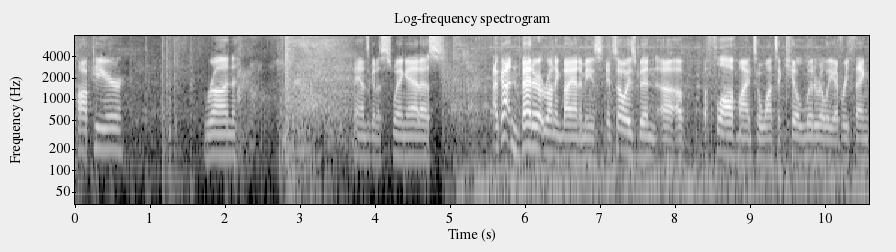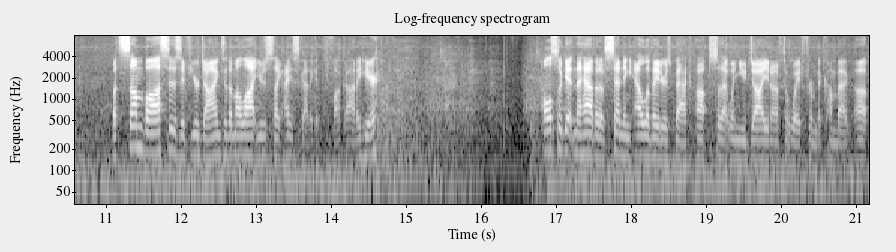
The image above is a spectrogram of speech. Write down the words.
hop here, run. Man's gonna swing at us. I've gotten better at running by enemies. It's always been a, a, flaw of mine to want to kill literally everything. But some bosses, if you're dying to them a lot, you're just like, I just gotta get the fuck out of here. Also get in the habit of sending elevators back up so that when you die, you don't have to wait for them to come back up.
